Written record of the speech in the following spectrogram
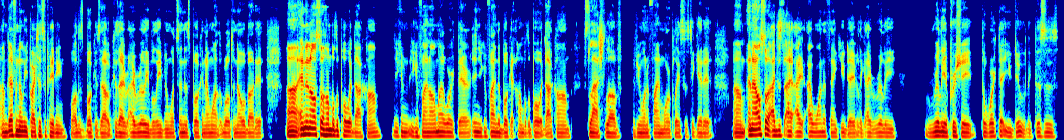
I'm definitely participating while this book is out because I, I really believe in what's in this book and I want the world to know about it. Uh, and then also humblethepoet.com. You can you can find all my work there, and you can find the book at humblethepoet.com slash love if you want to find more places to get it. Um, and I also I just I I, I want to thank you, David. Like I really really appreciate the work that you do. Like this is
